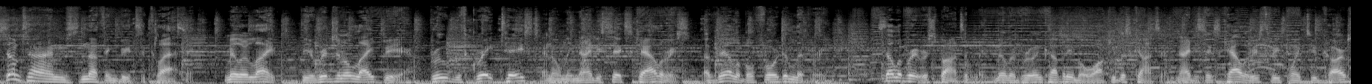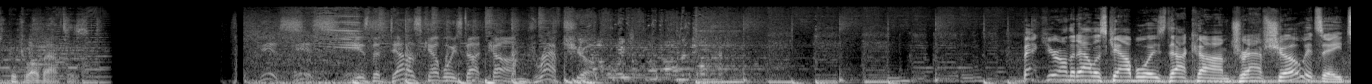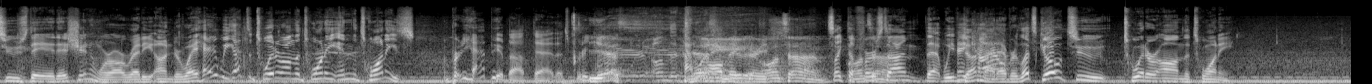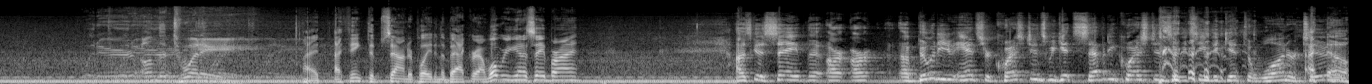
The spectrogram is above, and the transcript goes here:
Sometimes nothing beats a classic. Miller Lite, the original light beer, brewed with great taste and only 96 calories, available for delivery. Celebrate responsibly. Miller Brewing Company, Milwaukee, Wisconsin. 96 calories, 3.2 carbs per 12 ounces. This, is the DallasCowboys.com Draft Show. Back here on the DallasCowboys.com draft show. It's a Tuesday edition. And we're already underway. Hey, we got the Twitter on the 20 in the 20s. I'm pretty happy about that. That's pretty good. Yes. On the All 20. victories. On time. It's like the On first time. that we've Hey, done that ever. Let's go to Twitter on the 20. Twitter on the 20. I, I think the sounder played in the background. What were you going to say, Brian? I was going to say that our, our ability to answer questions, we get 70 questions and we seem to get to one or two. know.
